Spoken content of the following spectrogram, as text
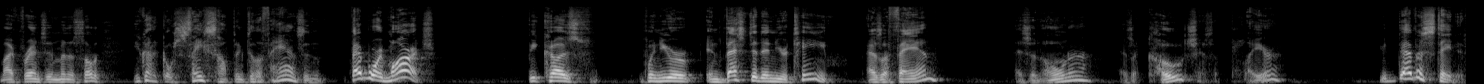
my friends in Minnesota, you got to go say something to the fans in February, March. Because when you're invested in your team as a fan, as an owner, as a coach, as a player, you're devastated.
